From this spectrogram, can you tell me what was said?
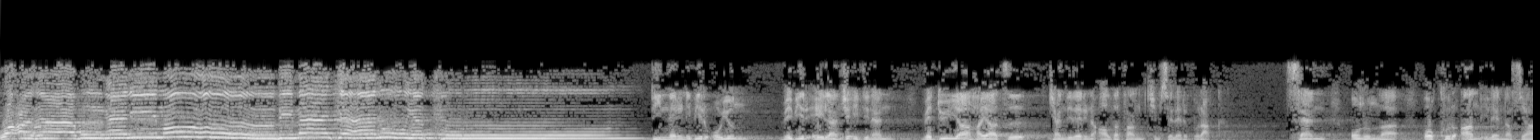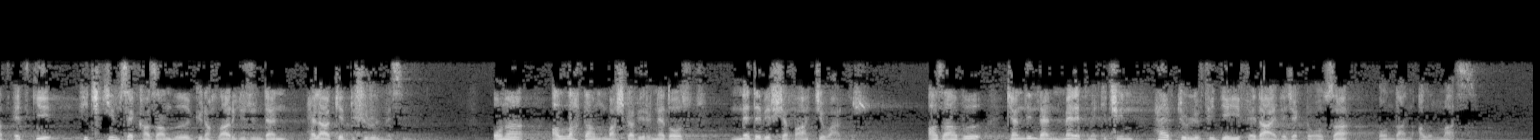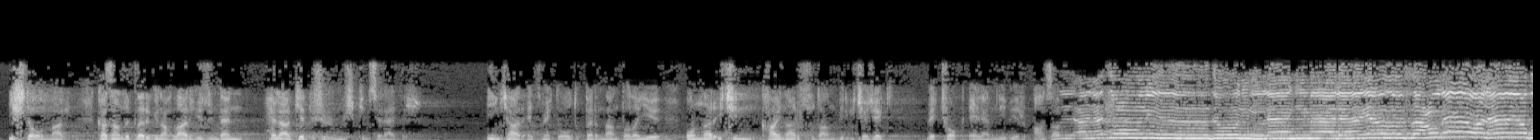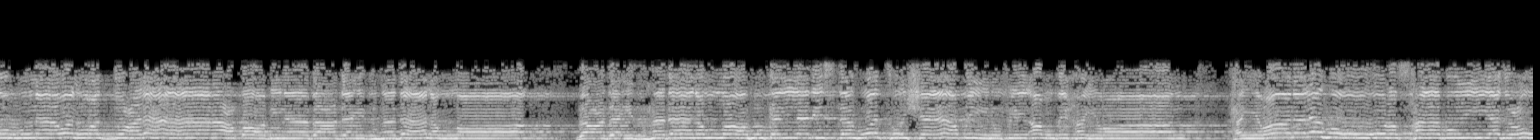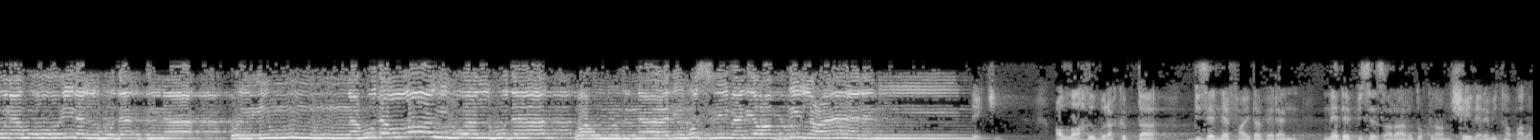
وعذاب أليم بما كانوا يكفرون Dinlerini bir oyun ve bir eğlence edinen ve dünya hayatı kendilerini aldatan kimseleri bırak. Sen onunla o Kur'an ile nasihat et ki hiç kimse kazandığı günahlar yüzünden helake düşürülmesin. Ona Allah'tan başka bir ne dost ne de bir şefaatçi vardır. Azabı kendinden men etmek için her türlü fidyeyi feda edecek de olsa ondan alınmaz.'' İşte onlar kazandıkları günahlar yüzünden helake düşürülmüş kimselerdir. İnkar etmekte olduklarından dolayı onlar için kaynar sudan bir içecek ve çok elemli bir azap. استهوته الشياطين في الأرض حيران حيران له أصحاب يدعونه إلى الهدى ائتنا قل إن هدى الله هو الهدى وأمرنا لنسلم لرب العالمين De ki Allah'ı bırakıp da bize ne fayda veren ne de bize zararı dokunan şeylere mi tapalım?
